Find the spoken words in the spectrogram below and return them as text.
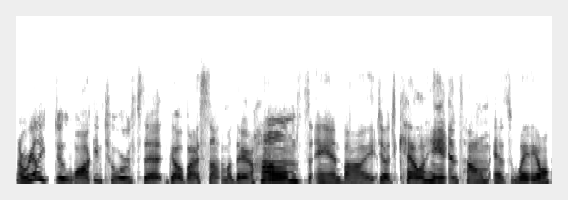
I really do walking tours that go by some of their homes and by Judge Callahan's home as well.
